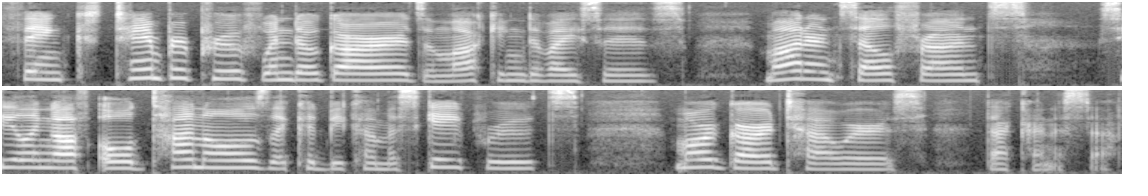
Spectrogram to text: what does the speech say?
Think tamper proof window guards and locking devices, modern cell fronts, sealing off old tunnels that could become escape routes, more guard towers, that kind of stuff.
